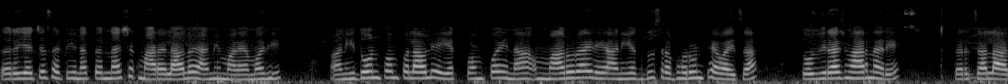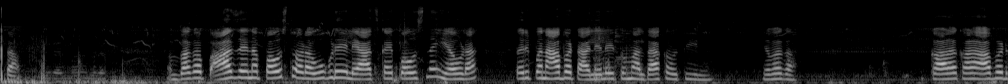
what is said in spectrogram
तर याच्यासाठी ना तणनाशक मारायला आलो आहे आम्ही मळ्यामध्ये. आणि दोन पंप लावले. एक पंप आहे ना मारू राहिले आणि एक दुसरा भरून ठेवायचा. तो विराज मारणार आहे. तर चला आता. बघा आज आहे ना पाऊस थोडा उघडेल आहे. आज काही पाऊस नाही एवढा. तरी पण आबट आलेलं आहे तुम्हाला दाखवतील हे बघा. काळं काळं आबट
